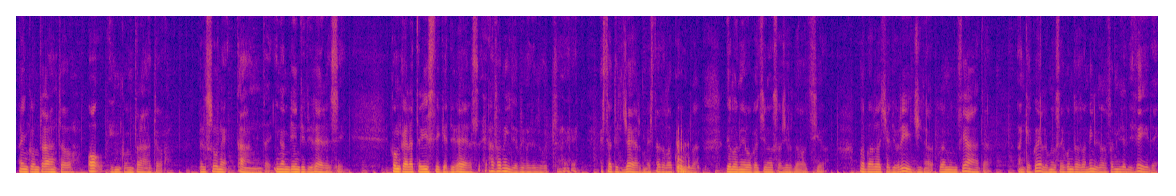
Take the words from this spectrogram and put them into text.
ho incontrato, ho incontrato persone tante, in ambienti diversi, con caratteristiche diverse. La famiglia prima di tutto. È stato il germe, è stata la culla della mia vocazione al sacerdozio. La parrocchia di origine, l'annunziata, anche quella, una seconda famiglia, la famiglia di fede.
